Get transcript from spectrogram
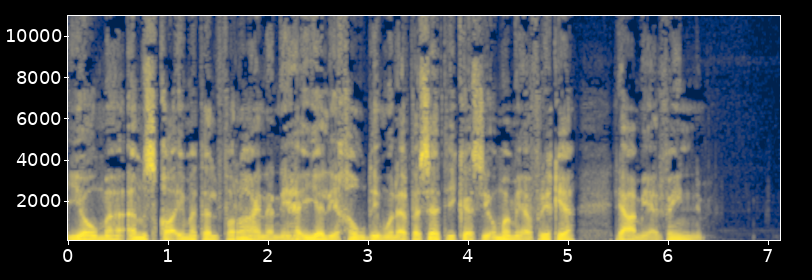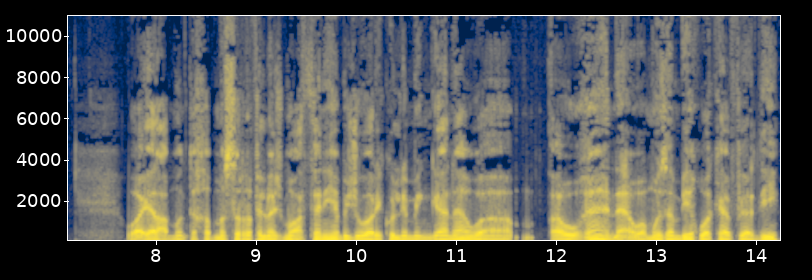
يوم أمس قائمة الفراعنة النهائية لخوض منافسات كأس أمم أفريقيا لعام 2000 ويلعب منتخب مصر في المجموعة الثانية بجوار كل من غانا و أو غانا وموزمبيق وكاب فيردي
